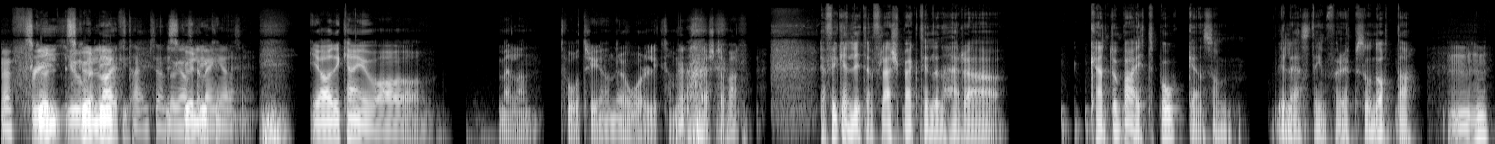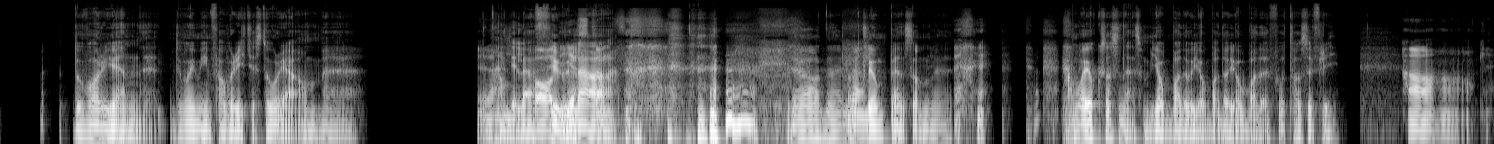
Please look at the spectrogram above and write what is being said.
Men free Skulle- human skulle lifetimes är ändå skulle ganska länge alltså. Ja, det kan ju vara mellan 200-300 år liksom i värsta fall. Jag fick en liten flashback till den här uh, Cantobite-boken som vi läste inför episod 8. Mhm. Då var det ju en, det var ju min favorithistoria om det den här lilla badgästen? fula... ja, den här lilla klumpen som... Eh, han var ju också en sån där som jobbade och jobbade och jobbade för att ta sig fri. Aha, okej.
